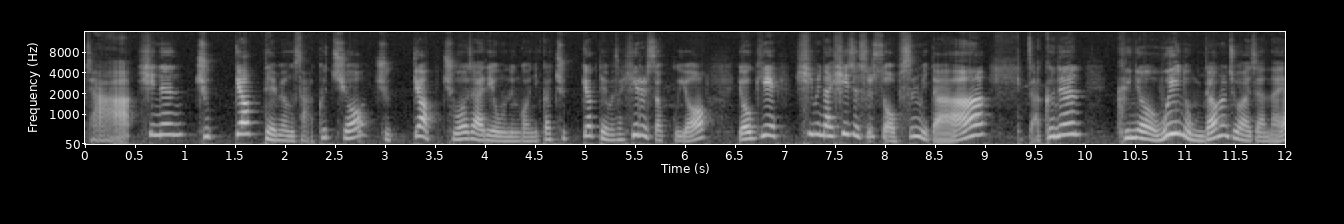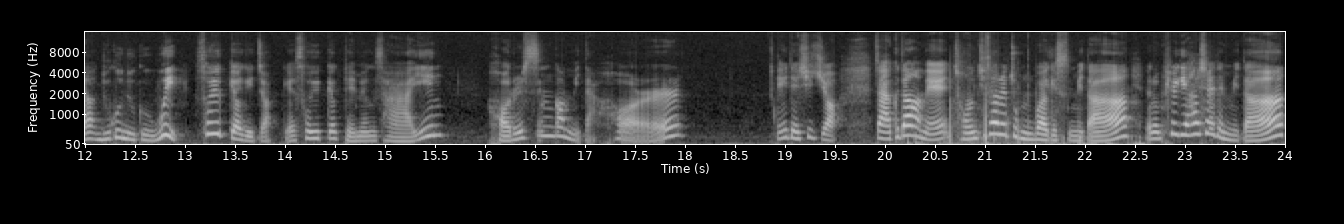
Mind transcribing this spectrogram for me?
자, he는 주격 대명사. 그쵸? 주격, 주어 자리에 오는 거니까 주격 대명사 he를 썼고요. 여기에 him이나 his 쓸 수 없습니다. 자, 그는 그녀의 농담을 좋아하잖아요. 누구누구의 소유격이죠. 소유격 대명사인 her을 쓴 겁니다. her. 이 되시죠? 자, 그 다음에 전치사를 좀 공부하겠습니다. 여러분 필기 하셔야 됩니다.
